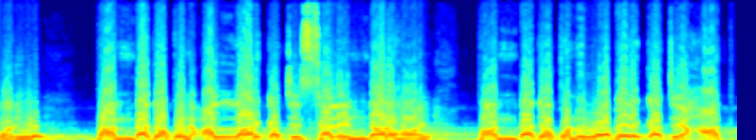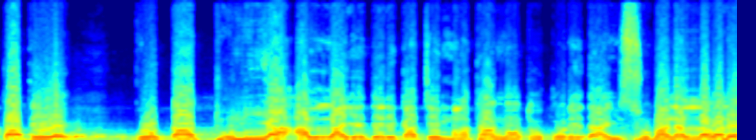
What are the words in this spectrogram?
করে, বান্দা যখন আল্লাহর কাছে স্যালেন্ডার হয়, বান্দা যখন রবের কাছে হাত পাতে, গোটা দুনিয়া আল্লাহ এদের কাছে মাথা নত করে দেয়। সুবান আল্লাহ বলে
